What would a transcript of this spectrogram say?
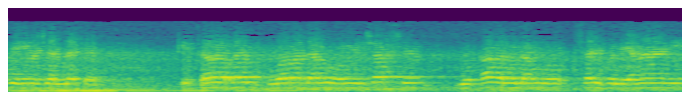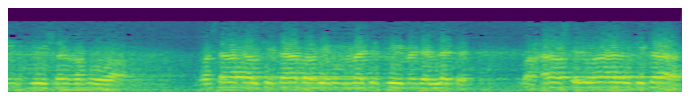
في مجلته. كتابا ورده من شخص يقال له سيف اليماني في سنغافورة وساق الكتاب برمته في مجلته. وحاصل هذا الكتاب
